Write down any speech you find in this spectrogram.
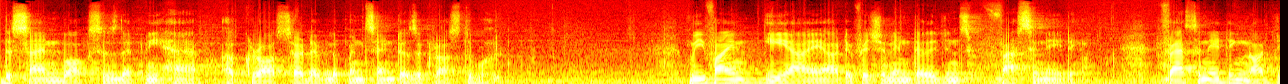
the sandboxes that we have across our development centers across the world. We find AI, artificial intelligence, fascinating. Fascinating not,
